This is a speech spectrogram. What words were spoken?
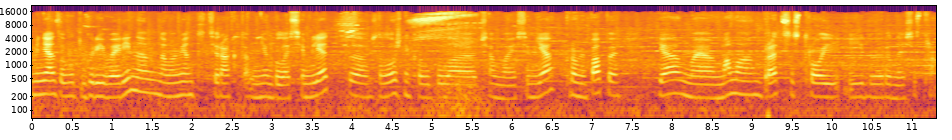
Меня зовут Гуриева Ирина. На момент теракта мне было 7 лет. В заложниках была вся моя семья, кроме папы. Я, моя мама, брат с сестрой и двоюродная сестра.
